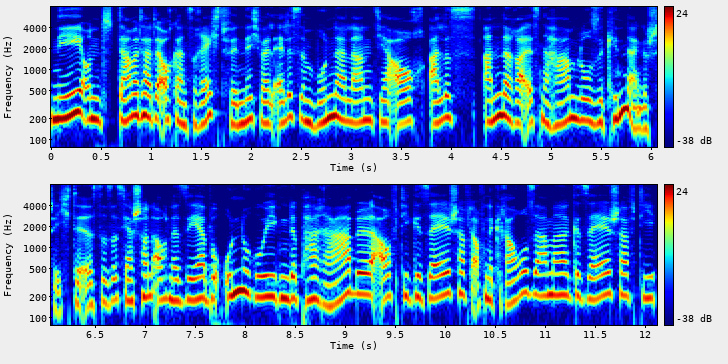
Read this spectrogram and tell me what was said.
Nee, und damit hat er auch ganz recht, finde ich, weil Alice im Wunderland ja auch alles andere als eine harmlose Kindergeschichte ist. Das ist ja schon auch eine sehr beunruhigende Parabel auf die Gesellschaft, auf eine grausame Gesellschaft, die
